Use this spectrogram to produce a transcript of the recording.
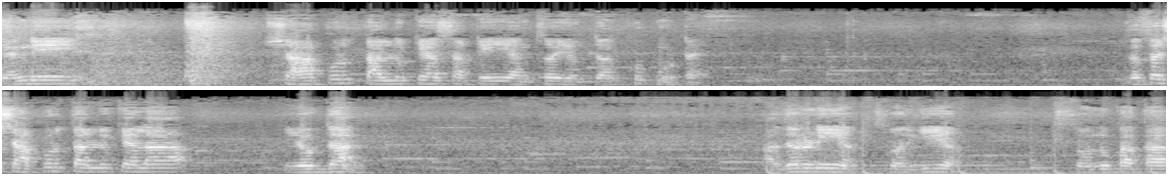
यांनी शहापूर तालुक्यासाठी यांचं योगदान खूप मोठं आहे. जसं शहापूर तालुक्याला योगदान आदरणीय स्वर्गीय सोनू काका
